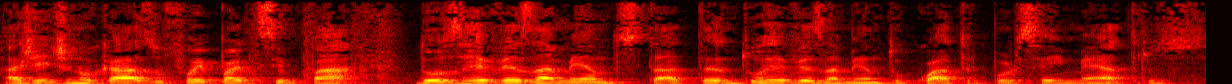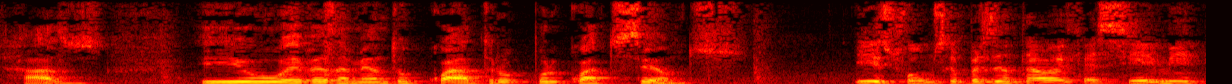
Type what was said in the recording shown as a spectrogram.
A gente no caso foi participar dos revezamentos, tá? Tanto o revezamento 4 por 100 metros rasos e o revezamento 4 por 400. Isso, fomos representar o FSM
